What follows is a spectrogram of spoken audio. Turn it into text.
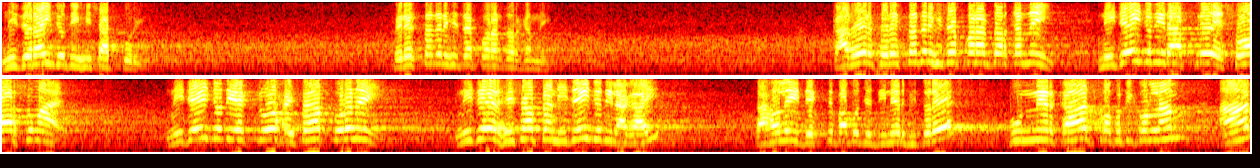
নিজেরাই যদি হিসাব করি ফেরেস্তাদের হিসাব করার দরকার নেই। কাঁধের ফেরেস্তাদের হিসাব করার দরকার নেই। নিজেই যদি রাত্রে শোয়ার সময় নিজেই যদি একটু হিসাব করে নেই, নিজের হিসাবটা নিজেই যদি লাগাই, তাহলেই দেখতে পাবো যে দিনের ভিতরে পুণ্যের কাজ কতটি করলাম আর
